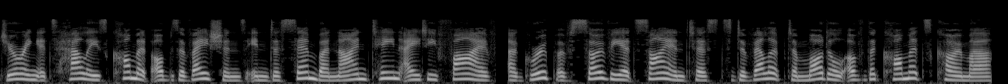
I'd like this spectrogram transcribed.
during its Halley's Comet observations in December 1985. A group of Soviet scientists developed a model of the comet's coma.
